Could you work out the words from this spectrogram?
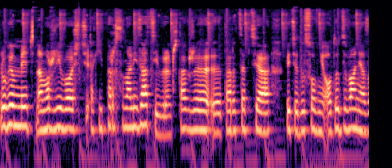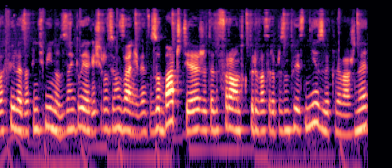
Lubią mieć na możliwość takiej personalizacji wręcz, tak, że e, ta recepcja, wiecie, dosłownie od odzwania za chwilę, za 5 minut znajduje jakieś rozwiązanie, więc zobaczcie, że ten front, który Was reprezentuje jest niezwykle ważny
